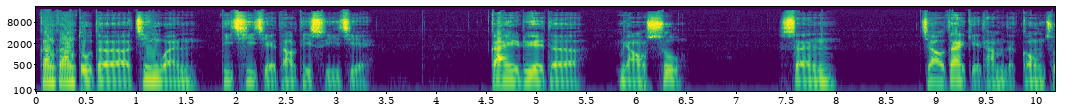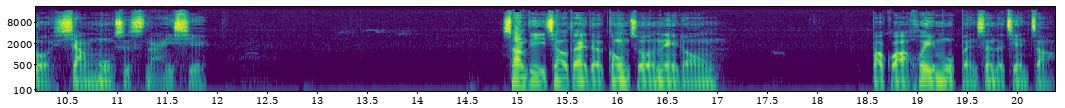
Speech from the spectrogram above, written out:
刚刚读的经文第七节到第十一节，概略的描述神交代给他们的工作项目是哪一些。上帝交代的工作内容，包括会幕本身的建造，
